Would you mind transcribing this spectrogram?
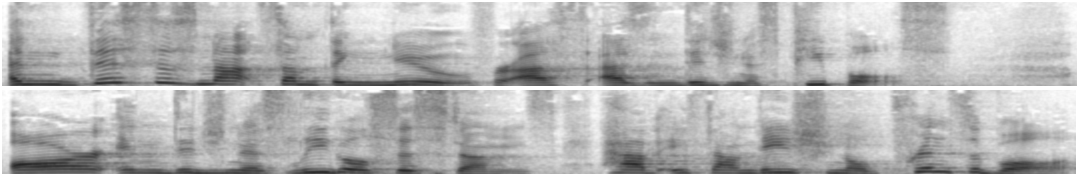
And this is not something new for us as Indigenous peoples. Our Indigenous legal systems have a foundational principle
